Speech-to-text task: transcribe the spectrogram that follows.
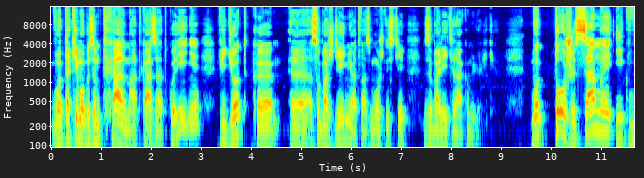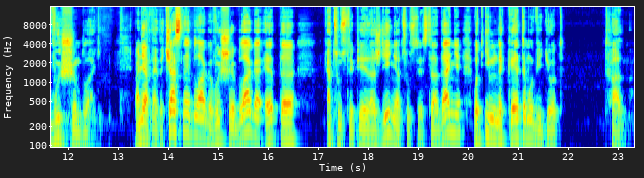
Вот таким образом дхарма отказа от курения ведет к э, освобождению от возможности заболеть раком легких. Вот то же самое и к высшим благим. Понятно, это частное благо, высшее благо – это отсутствие перерождения, отсутствие страдания. Вот именно к этому ведет Дхарма.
